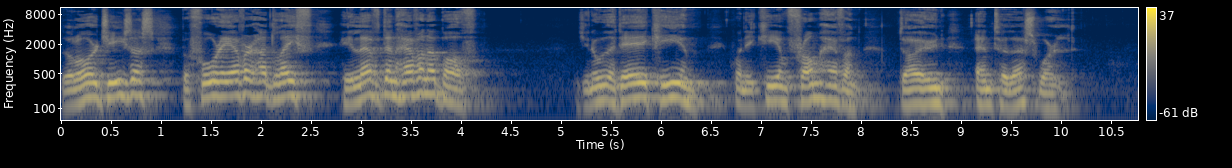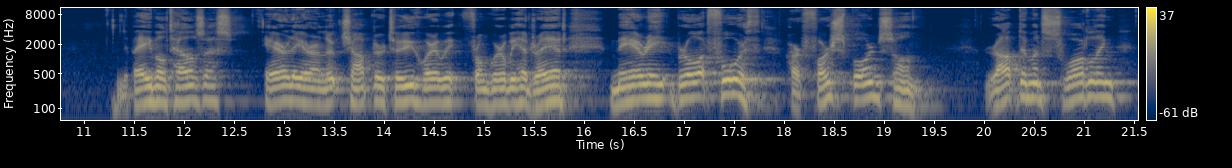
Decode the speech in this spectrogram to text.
The Lord Jesus, before he ever had life, he lived in heaven above. Do you know the day came when he came from heaven down into this world? The Bible tells us earlier in Luke chapter 2, where we, from where we had read, Mary brought forth her firstborn son, wrapped him in swaddling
